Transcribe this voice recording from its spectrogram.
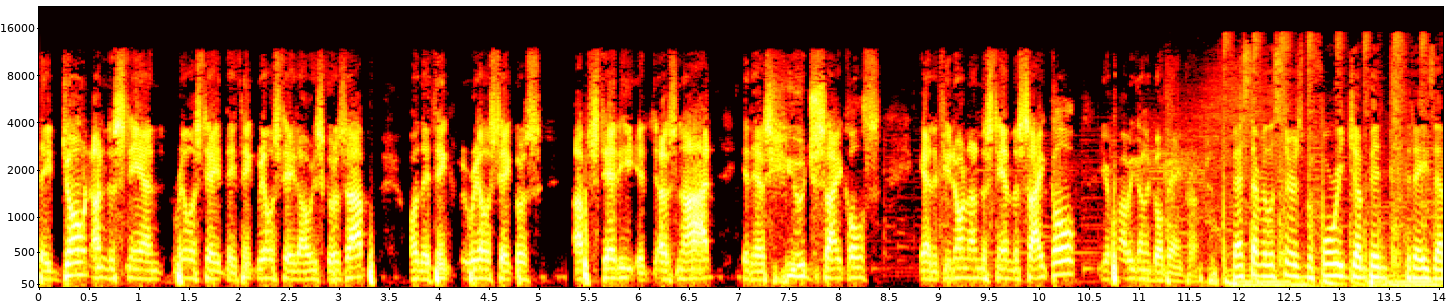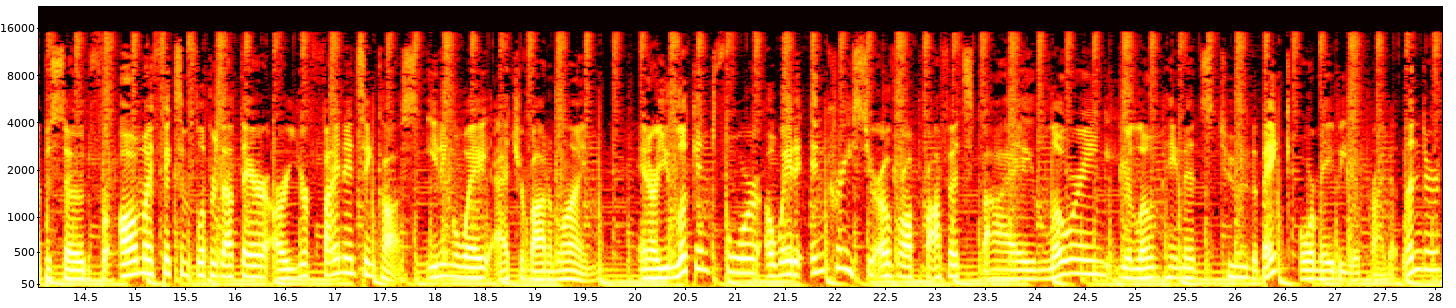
they don't understand real estate. They think real estate always goes up, or they think real estate goes up steady. It does not. It has huge cycles. And if you don't understand the cycle, you're probably going to go bankrupt. Best ever listeners, before we jump into today's episode, for all my fix and flippers out there, are your financing costs eating away at your bottom line? And are you looking for a way to increase your overall profits by lowering your loan payments to the bank or maybe your private lender?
